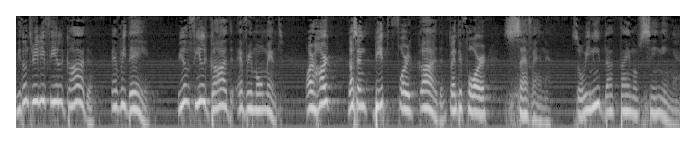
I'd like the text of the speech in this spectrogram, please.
we don't really feel God every day. We don't feel God every moment. Our heart doesn't beat for God 24-7. So we need that time of singing.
